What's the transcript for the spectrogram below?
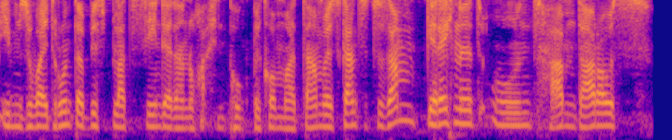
eben so weit runter bis Platz zehn, der dann noch einen Punkt bekommen hat. Da haben wir das Ganze zusammengerechnet und haben daraus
